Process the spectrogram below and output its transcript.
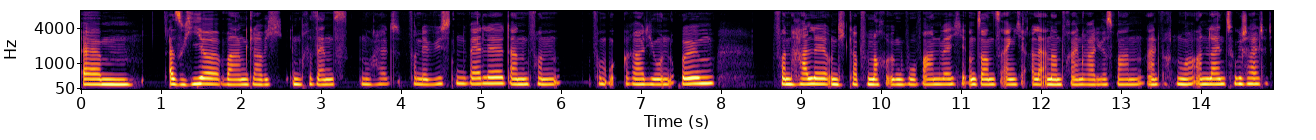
Ähm, also hier waren, glaube ich, in Präsenz nur halt von der Wüstenwelle, dann von, vom Radio in Ulm, von Halle und ich glaube von noch irgendwo waren welche. Und sonst eigentlich alle anderen freien Radios waren einfach nur online zugeschaltet.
